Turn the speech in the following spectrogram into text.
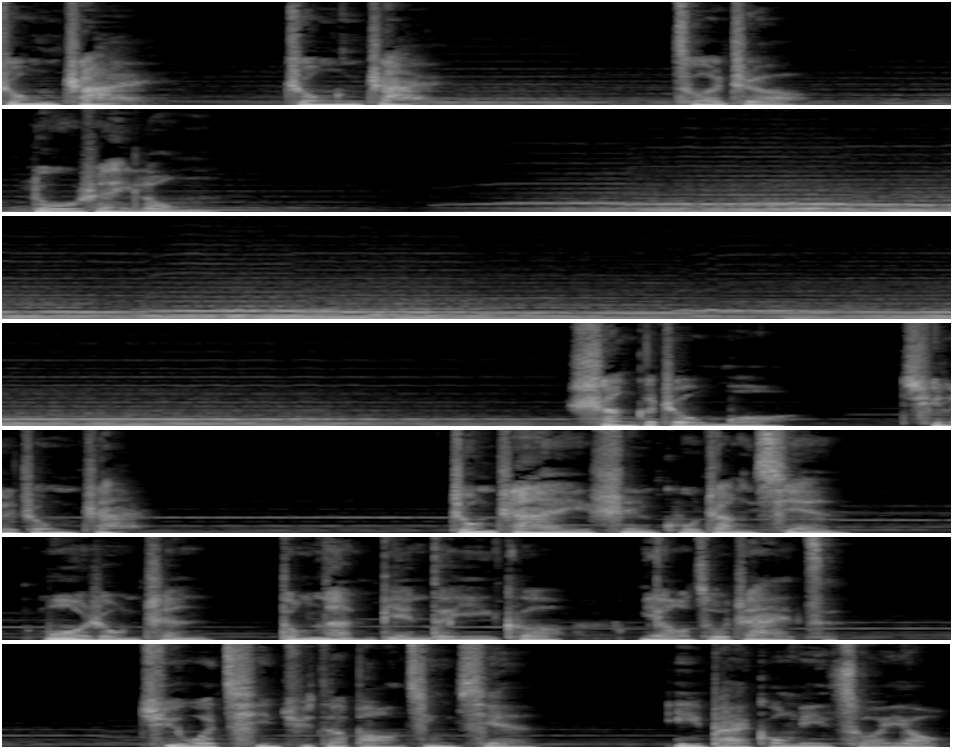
中寨，中寨。作者：卢瑞龙。上个周末去了中寨。中寨是古章县莫荣镇东南边的一个苗族寨子。距我栖居的保靖县一百公里左右。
